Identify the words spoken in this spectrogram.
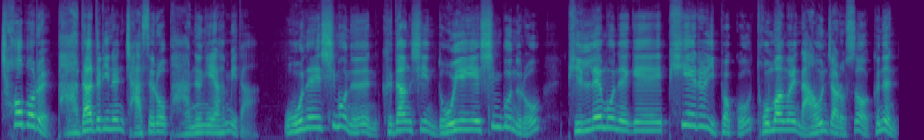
처벌을 받아들이는 자세로 반응해야 합니다. 오네시모는 그 당시 노예의 신분으로 빌레몬에게 피해를 입혔고 도망을 나온 자로서 그는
